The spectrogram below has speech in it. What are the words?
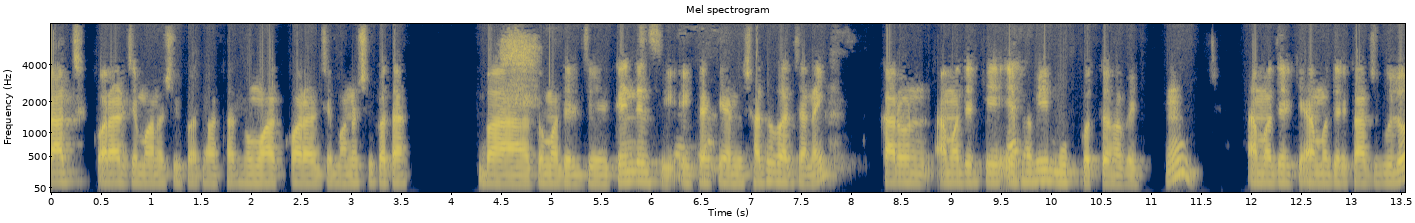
কাজ করার যে মানসিকতা, অর্থাৎ হোমওয়ার্ক করার যে মানসিকতা বা তোমাদের যে টেন্ডেন্সি এইটাকে আমি সাধুবাদ জানাই। কারণ আমাদেরকে এভাবেই মুভ করতে হবে, হুম? আমাদেরকে, আমাদের কাজগুলো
